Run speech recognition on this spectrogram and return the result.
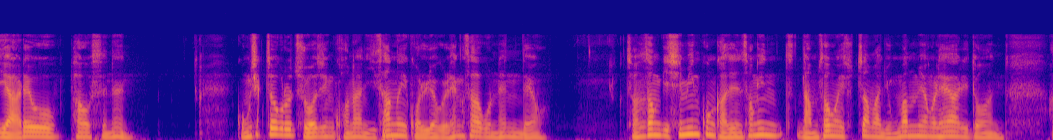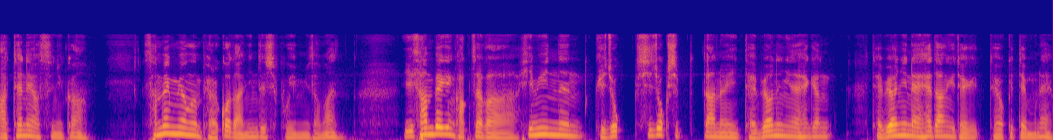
이 아레오파고스는 공식적으로 주어진 권한 이상의 권력을 행사하고는 했는데요. 전성기 시민권 가진 성인 남성의 숫자만 6만 명을 헤아리던 아테네였으니까 300명은 별것 아닌 듯이 보입니다만 이 300인 각자가 힘 있는 귀족 시족 집단의 대변인에, 해견, 대변인에 해당이 되, 었기 때문에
